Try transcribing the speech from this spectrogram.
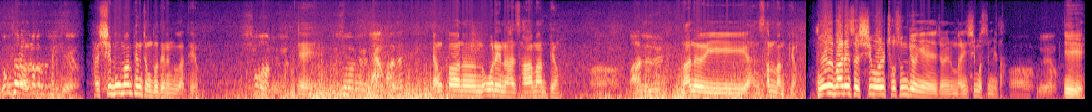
농사를 얼마큼 주세요? 한 15만 평 정도 되는 것 같아요 15만 평이요? 네. 15만 평 양파는? 양파는 올해는 한 4만 평 아, 마늘을? 마늘이 한 3만 평 9월 말에서 10월 초순경에 저희는 많이 심었습니다 아 그래요? 예, 예.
